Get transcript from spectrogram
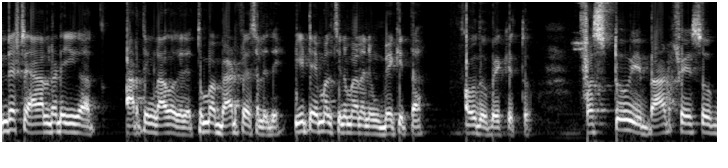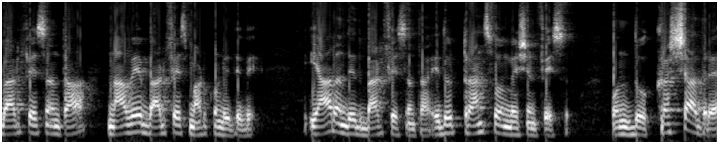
ಇಂಡಸ್ಟ್ರಿ ಆಲ್ರೆಡಿ ಈಗ ಆರು ತಿಂಗಳು ಆಗೋಗಿದೆ. ತುಂಬ ಬ್ಯಾಡ್ ಫೇಸ್ ಅಲ್ಲಿ ಇದೆ. ಈ ಟೈಮಲ್ಲಿ ಸಿನಿಮಾ ಎಲ್ಲ ನಿಮ್ಗೆ ಬೇಕಿತ್ತಾ? ಹೌದು ಬೇಕಿತ್ತು. ಫಸ್ಟು ಈ ಬ್ಯಾಡ್ ಫೇಸು ಬ್ಯಾಡ್ ಫೇಸ್ ಅಂತ ನಾವೇ ಬ್ಯಾಡ್ ಫೇಸ್ ಮಾಡ್ಕೊಂಡಿದ್ದೀವಿ. ಯಾರು ಅಂದಿದ್ದು ಬ್ಯಾಡ್ ಫೇಸ್ ಅಂತ? ಇದು ಟ್ರಾನ್ಸ್ಫಾರ್ಮೇಶನ್ ಫೇಸು ಒಂದು ಕ್ರಶ್ ಆದ್ರೆ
